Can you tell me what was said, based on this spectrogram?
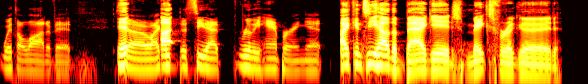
with a lot of it. It- so I I- could see that really hampering it. I can see how the baggage makes for a good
